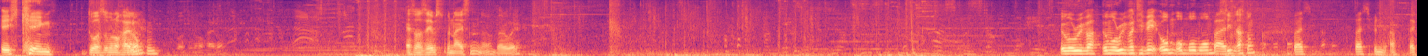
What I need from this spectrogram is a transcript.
Ich King. Du hast immer noch Heilung? Erstmal selbst beneisen, ne, by the way. Irgendwo Reaper, irgendwo Reaper TV, oben, oben, oben, oben. Weiß. Sieben, Achtung. Ich weiß, ich weiß, ich bin ach, weg.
